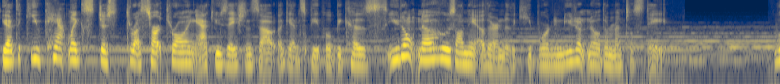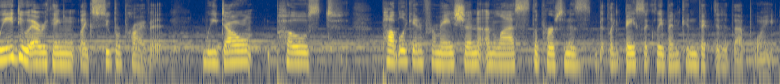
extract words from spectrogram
You have to you can't like just th- start throwing accusations out against people because you don't know who's on the other end of the keyboard and you don't know their mental state. We do everything like super private. We don't post public information unless the person has like basically been convicted at that point.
